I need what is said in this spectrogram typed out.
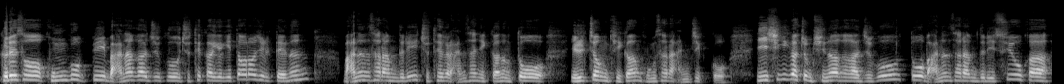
그래서 공급이 많아가지고 주택 가격이 떨어질 때는 많은 사람들이 주택을 안 사니까는 또 일정 기간 공사를 안 짓고 이 시기가 좀 지나가가지고 또 많은 사람들이 수요가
